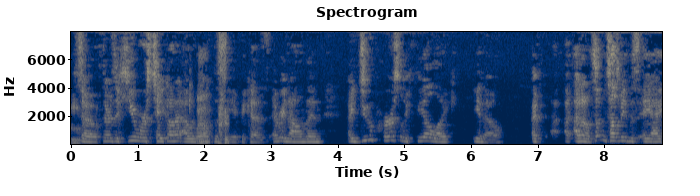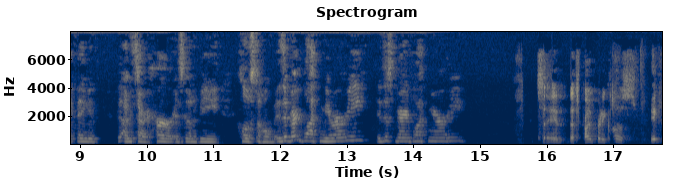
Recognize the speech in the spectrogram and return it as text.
Hmm. so if there's a humorous take on it, I would Well. love to see it because every now and then I do personally feel like, you know, I, I, I don't know, something tells me this AI thing is, I'm sorry, her is going to be close to home. Is it very Black Mirror-y? Is this very Black Mirror-y? Say that's probably pretty close. It,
